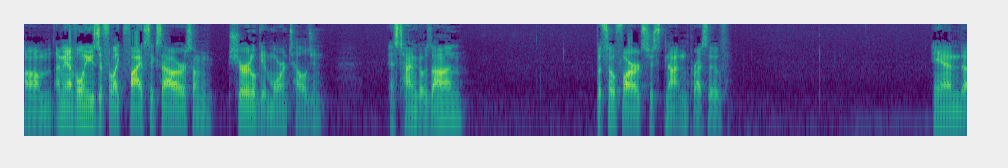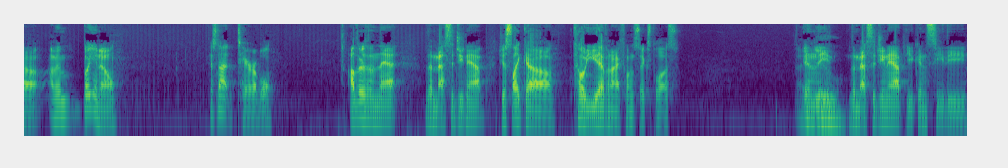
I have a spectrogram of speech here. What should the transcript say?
um, I mean I've only used it for like five six hours so I'm sure it'll get more intelligent as time goes on. But so far, it's just not impressive. And, uh, I mean, but you know, it's not terrible. Other than that, the messaging app, just like uh, Cody, you have an iPhone 6 Plus. I In do. the, the messaging app, you can see the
